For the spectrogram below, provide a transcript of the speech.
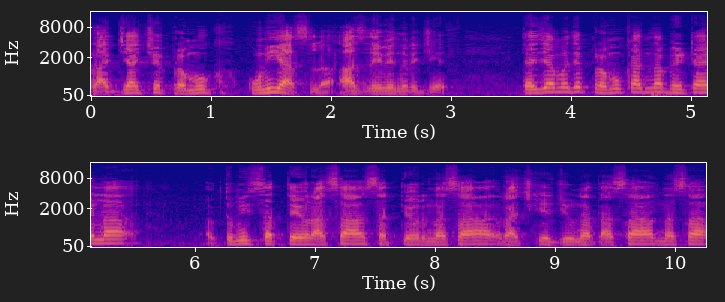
राज्याचे प्रमुख कुणी असलं आज देवेंद्रजी आहेत. त्याच्यामध्ये प्रमुखांना भेटायला तुम्ही सत्तेवर असा सत्तेवर नसा राजकीय जीवनात असा नसा.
